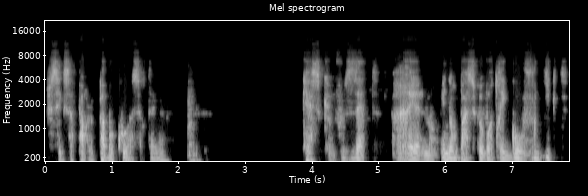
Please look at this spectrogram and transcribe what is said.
Je sais que ça parle pas beaucoup à certains. Hein. Qu'est-ce que vous êtes réellement? Et non pas ce que votre ego vous dicte.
